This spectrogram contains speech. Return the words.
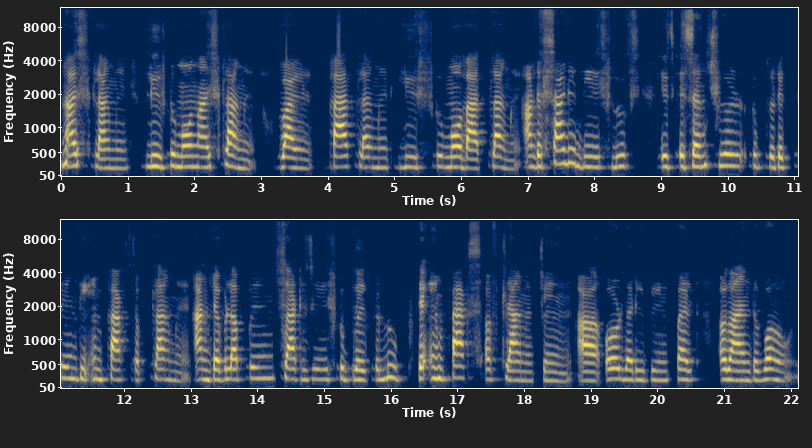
Nice climate leads to more nice climate, while bad climate leads to more bad climate. Understanding these loops is essential to predicting the impacts of climate and developing strategies to break the loop. The impacts of climate change are already being felt around the world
